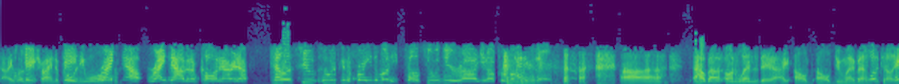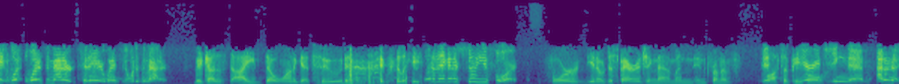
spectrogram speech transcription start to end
I wasn't trying to pull hey, any wool. Right now, right now that I'm calling it out right now, tell us who who is going to front you the money. Tell us who was your uh, you know provider there. uh, how about on Wednesday? I, I'll I'll do my best what, to tell hey, you what what does it matter today or Wednesday? What does it matter? because I don't want to get sued. I really What are they going to sue you for? for you know disparaging them in in front of lots of people. Disparaging them. I don't know,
